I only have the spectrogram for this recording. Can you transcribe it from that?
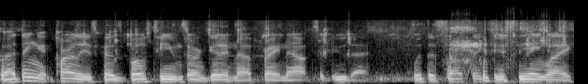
But I think it partly is because both teams aren't good enough right now to do that. With the Celtics, you're seeing like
